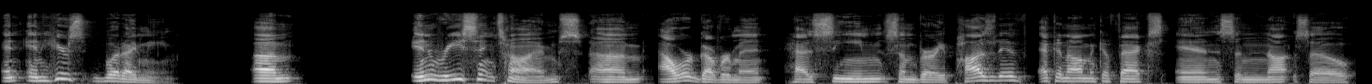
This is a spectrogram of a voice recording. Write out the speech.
And, and here's what I mean. Um, in recent times, um, our government has seen some very positive economic effects and some not so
